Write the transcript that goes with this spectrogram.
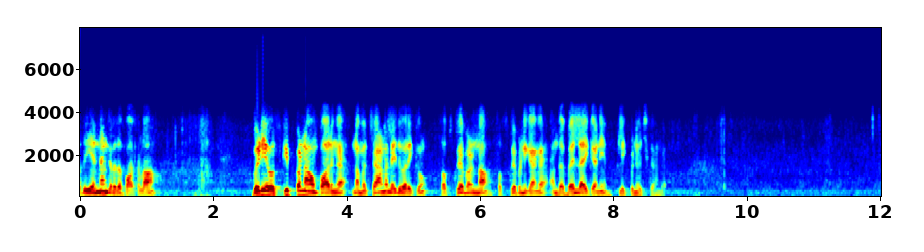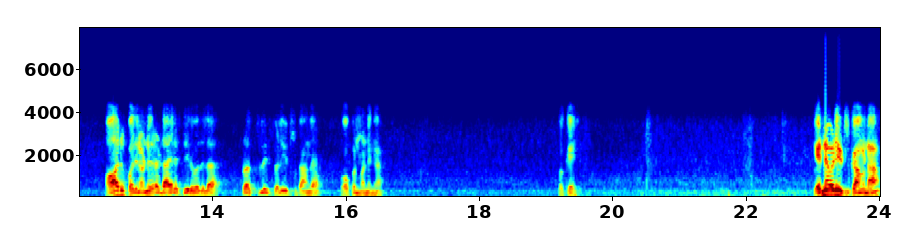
அது என்னங்கிறத பார்க்கலாம். வீடியோ ஸ்கிப் பண்ணாமல் பாருங்கள் நம்ம சேனலை இது வரைக்கும் சப்ஸ்கிரைப் பண்ணால் சப்ஸ்கிரைப் பண்ணிக்காங்க. அந்த பெல் ஐக்கானையும் கிளிக் பண்ணி வச்சுக்காங்க. ஆறு பதினொன்று ரெண்டாயிரத்தி இருபதில் ப்ரெஸ் ரிலீஸ் வெளியிட்ருக்காங்க ஓப்பன் பண்ணுங்கள் ஓகே என்ன வெளியிட்டிருக்காங்கன்னா?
